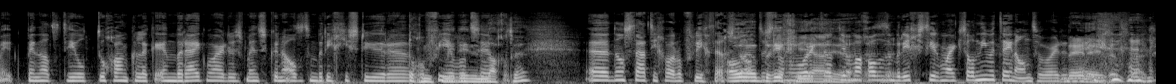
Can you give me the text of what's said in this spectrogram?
ik ben altijd heel toegankelijk en bereikbaar. Dus mensen kunnen altijd een berichtje sturen. Toch of via in de WhatsApp. nacht, hè? Eh, dan staat hij gewoon op vliegtuigstand. Oh, dus dan hoor ik ja, dat je mag ja, altijd een berichtje sturen, maar ik zal niet meteen antwoorden. Nee, nee, dat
